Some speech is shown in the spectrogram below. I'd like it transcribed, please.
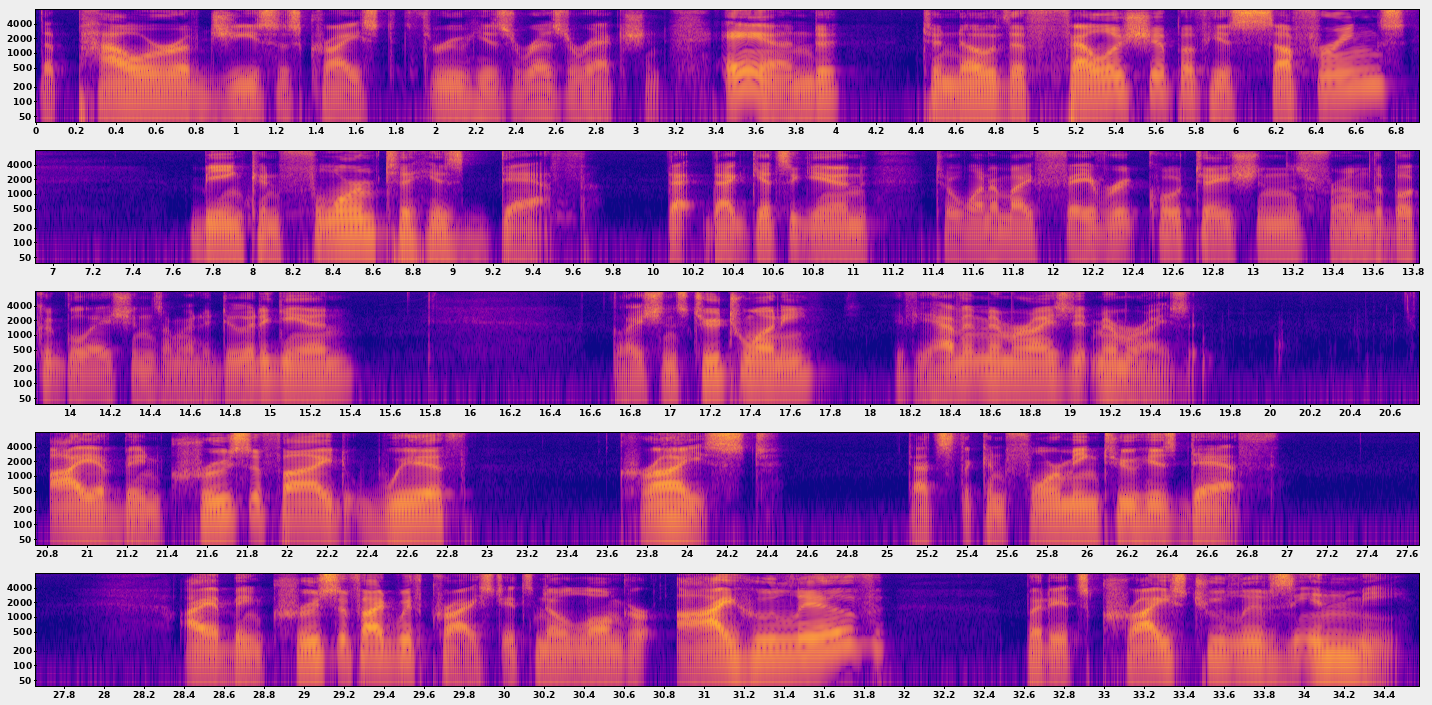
the power of Jesus Christ through his resurrection, and to know the fellowship of his sufferings, being conformed to his death. That, that gets again to one of my favorite quotations from the book of Galatians. I'm going to do it again. Galatians 2:20. If you haven't memorized it, memorize it. I have been crucified with Christ. That's the conforming to his death. I have been crucified with Christ. It's no longer I who live, but it's Christ who lives in me.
